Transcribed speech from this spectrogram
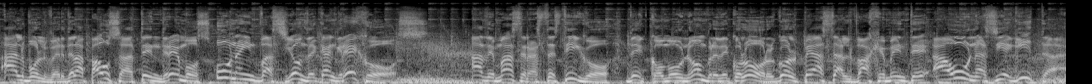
al volver de la pausa tendremos una invasión de cangrejos. Además serás testigo de cómo un hombre de color golpea salvajemente a una cieguita.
